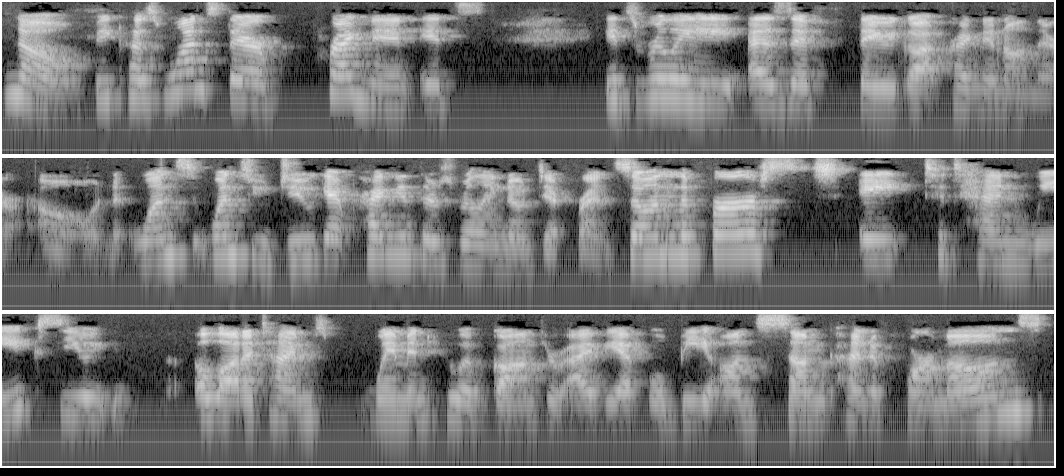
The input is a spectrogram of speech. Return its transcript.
No, because once they're pregnant, it's it's really as if they got pregnant on their own. Once once you do get pregnant, there's really no difference. So in the first eight to ten weeks, you a lot of times women who have gone through IVF will be on some kind of hormones.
